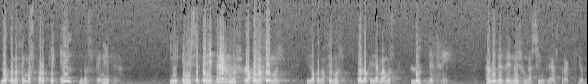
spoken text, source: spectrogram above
lo conocemos porque Él nos penetra. Y en ese penetrarnos lo conocemos y lo conocemos con lo que llamamos luz de fe. La luz de fe no es una simple abstracción,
